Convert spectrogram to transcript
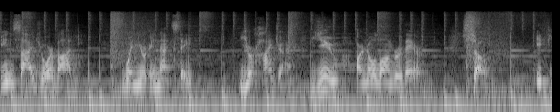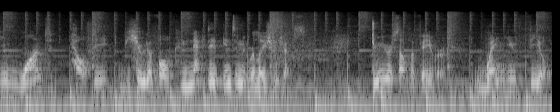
inside your body when you're in that state. You're hijacked. You are no longer there. So, if you want healthy, beautiful, connected, intimate relationships, do yourself a favor. When you feel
